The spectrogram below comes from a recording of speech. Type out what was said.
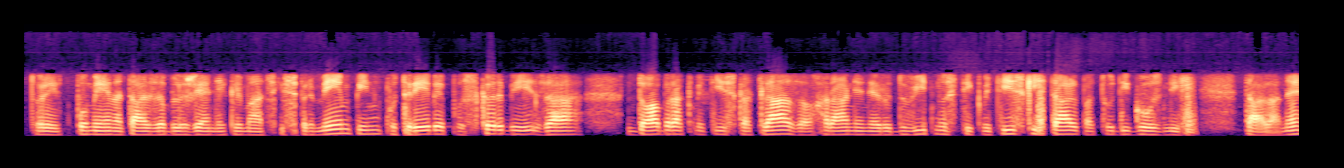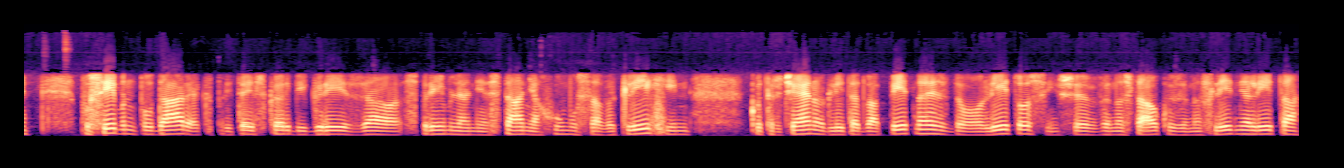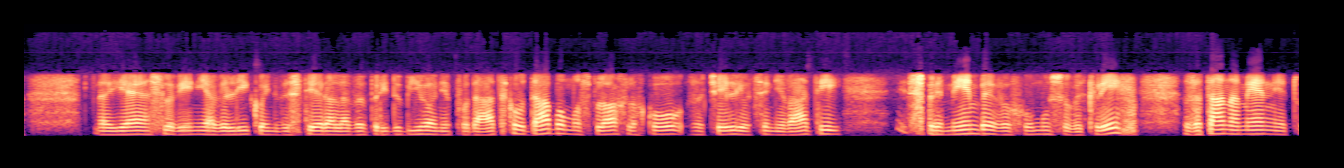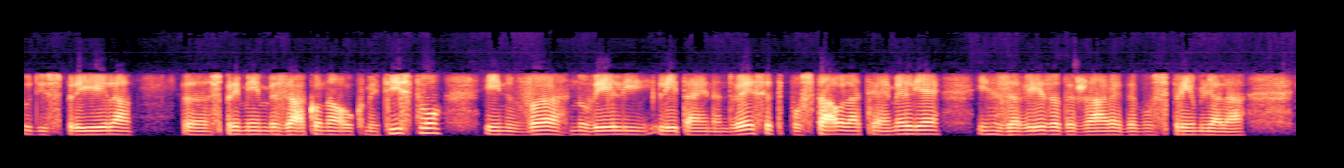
torej pomena tal za blaženje klimatskih sprememb in potrebe po skrbi za dobra kmetijska tla, za ohranjanje rodovitnosti kmetijskih tal, pa tudi gozdnih tala. Ne. Poseben povdarek pri tej skrbi gre za spremljanje stanja humusa v tleh in kot rečeno od leta 2015 do letos in še v nastavku za naslednja leta je Slovenija veliko investirala v pridobivanje podatkov, da bomo sploh lahko začeli ocenjevati spremembe v humusu v tleh. Za ta namen je tudi sprejela Eh, spremembe zakona o kmetijstvu in v noveli leta 2021 postavlja temelje in zavezo države, da bo spremljala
